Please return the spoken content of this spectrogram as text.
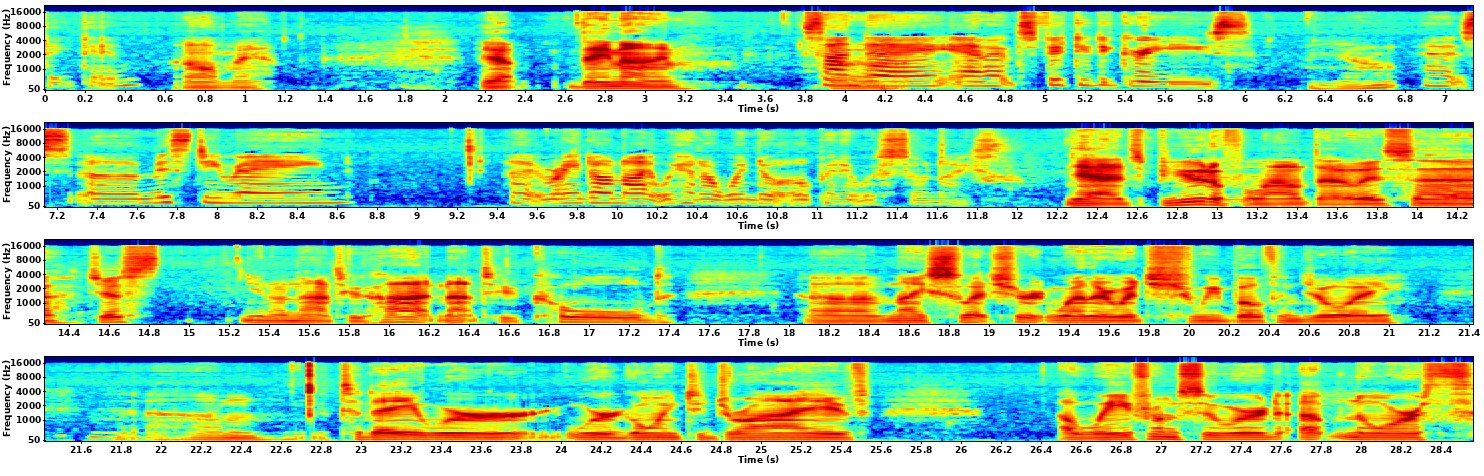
Day ten. Oh man. Yep. Day nine. Sunday, and it's fifty degrees, Yeah. and it's uh, misty rain. Uh, it rained all night. We had our window open. It was so nice. Yeah. It's beautiful out though. It's uh just you know not too hot, not too cold. Uh, nice sweatshirt weather, which we both enjoy. Um, today we're we're going to drive away from Seward up north.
